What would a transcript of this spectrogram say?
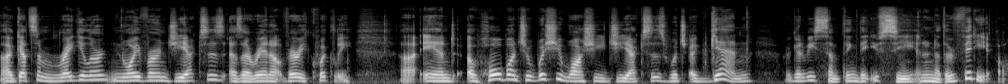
uh, got some regular Noivern GXs as I ran out very quickly, uh, and a whole bunch of Wishiwashi GXs, which again are going to be something that you see in another video.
